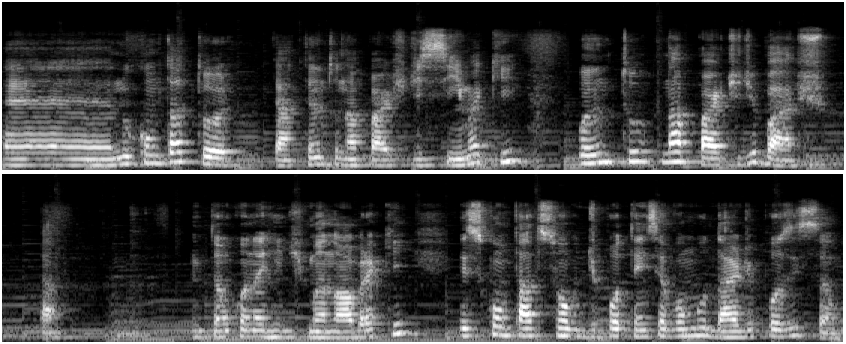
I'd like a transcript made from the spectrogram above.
é, no contator, tá? tanto na parte de cima aqui quanto na parte de baixo. Tá? Então, quando a gente manobra aqui, esses contatos de potência vão mudar de posição.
